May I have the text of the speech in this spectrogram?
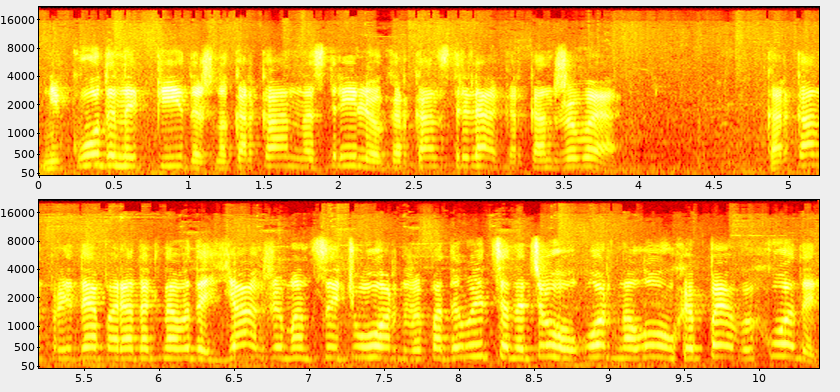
нікуди не підеш. Ну каркан настрілює, каркан стріляє, каркан живе. Каркан прийде, порядок наведе. Як же мансить Орн? Ви подивіться на цього Орна лоу ХП виходить.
